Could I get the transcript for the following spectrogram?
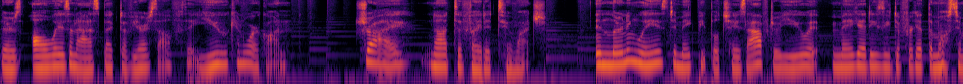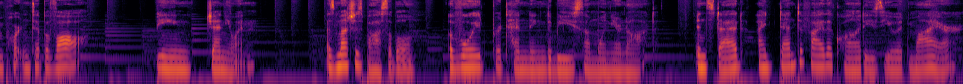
there's always an aspect of yourself that you can work on. Try not to fight it too much. In learning ways to make people chase after you, it may get easy to forget the most important tip of all, being genuine. As much as possible, Avoid pretending to be someone you're not. Instead, identify the qualities you admire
